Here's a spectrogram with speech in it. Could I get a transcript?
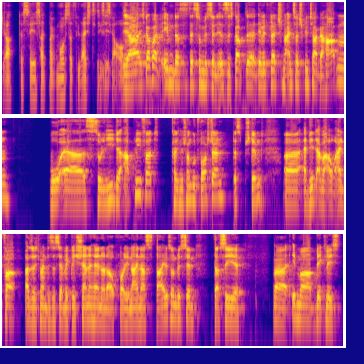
ja, das sehe ich halt bei Mostert vielleicht dieses Jahr auch. Ja, ich glaube halt eben, dass das so ein bisschen ist. Ich glaube, der, der wird vielleicht schon ein, zwei Spieltage haben, wo er solide abliefert. Kann ich mir schon gut vorstellen, das bestimmt. Äh, er wird aber auch einfach, also ich meine, das ist ja wirklich Shanahan oder auch 49ers Style so ein bisschen, dass sie äh, immer wirklich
